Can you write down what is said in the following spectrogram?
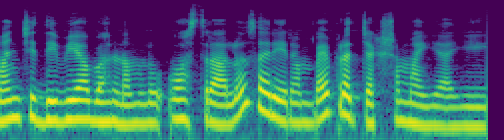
మంచి దివ్యాభరణములు వస్త్రాలు శరీరంపై ప్రత్యక్షమయ్యాయి.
